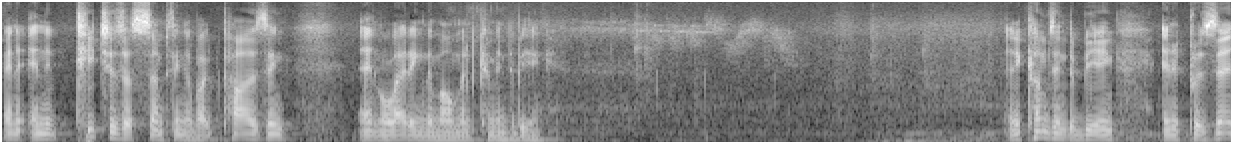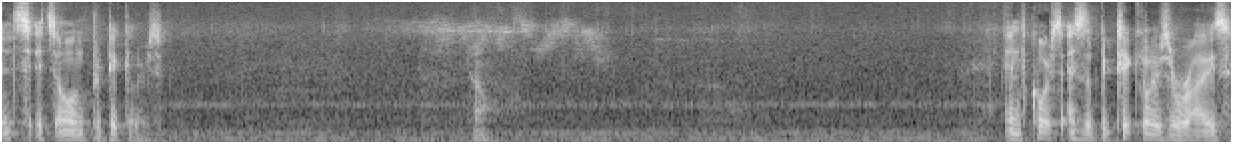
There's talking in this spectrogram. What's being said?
And, and it teaches us something about pausing and letting the moment come into being. And it comes into being and it presents its own particulars. No? And of course, as the particulars arise,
